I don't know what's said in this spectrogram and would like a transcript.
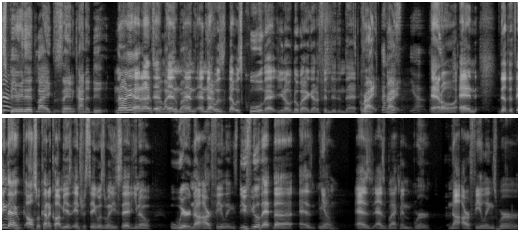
spirited, like Zen kind of dude. No, yeah, and I, That's what I and, liked and, about and, it. and that was that was cool that you know nobody got offended in that Right. that right. was- yeah, at all. situation. And the the thing that also kind of caught me as interesting was when he said, you know, we're not our feelings. Do you feel that the as you know as as black men we're not our feelings, we're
